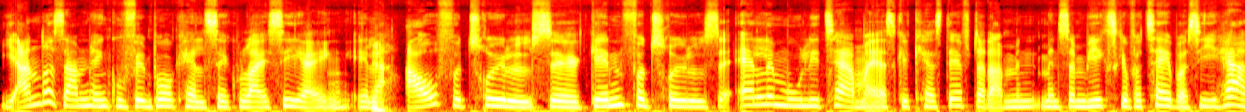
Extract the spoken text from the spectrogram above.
i andre sammenhæng kunne finde på at kalde sekularisering, eller ja. affortryllelse, genfortryllelse, alle mulige termer, jeg skal kaste efter dig, men, men som vi ikke skal fortabe os i her.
